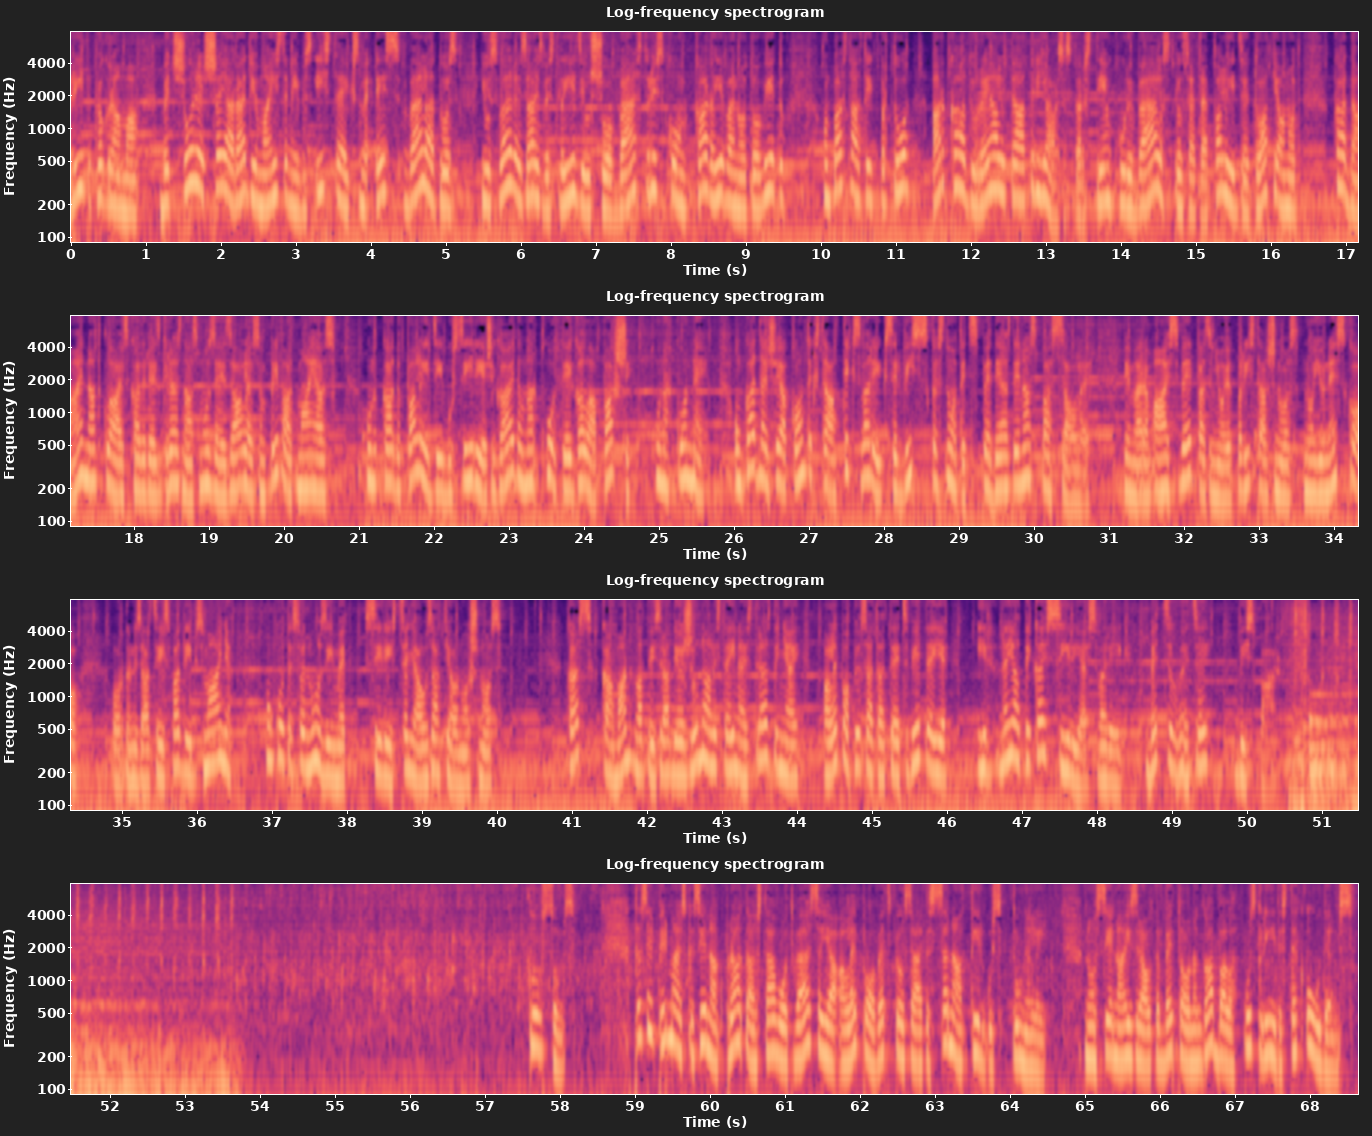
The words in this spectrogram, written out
rīta programmā, bet šoreiz šajā raidījumā īstenības izteiksme es vēlētos jūs vēlreiz aizvest līdzi uz šo vēsturisko un kara ievainoto vietu un pastāstīt par to, ar kādu realitāti ir jāsaskars tiem, kuri vēlas pilsētā palīdzēt to atjaunot, kāda aina atklājas kādreiz greznās muzeja zālēs un privātmājās un kādu palīdzību sīrieši gaida un ar ko tiek galā paši un ar ko nē. Un kādēļ šajā kontekstā tik svarīgs ir viss, kas noticis pēdējās dienās pasaulē. Piemēram, ASV paziņojot par izstāšanos no UNESCO, organizācijas vadības maiņa un ko tas var nozīmēt Sīrijas ceļā uz atjaunošanos. Kas, kā man, Latvijas radio žurnālistei Inai Strasdiņai, Alepo pilsētā teica vietējie, ir ne jau tikai Sīrijai svarīgi, bet cilvēcei vispār. Klusums. Tas ir pirmais, kas ienāk prātā stāvot vēsajā Alepo vecpilsētas senā tirgus tunelī. No sienā izrauta betona gabala uz grīdas tek ūdens.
